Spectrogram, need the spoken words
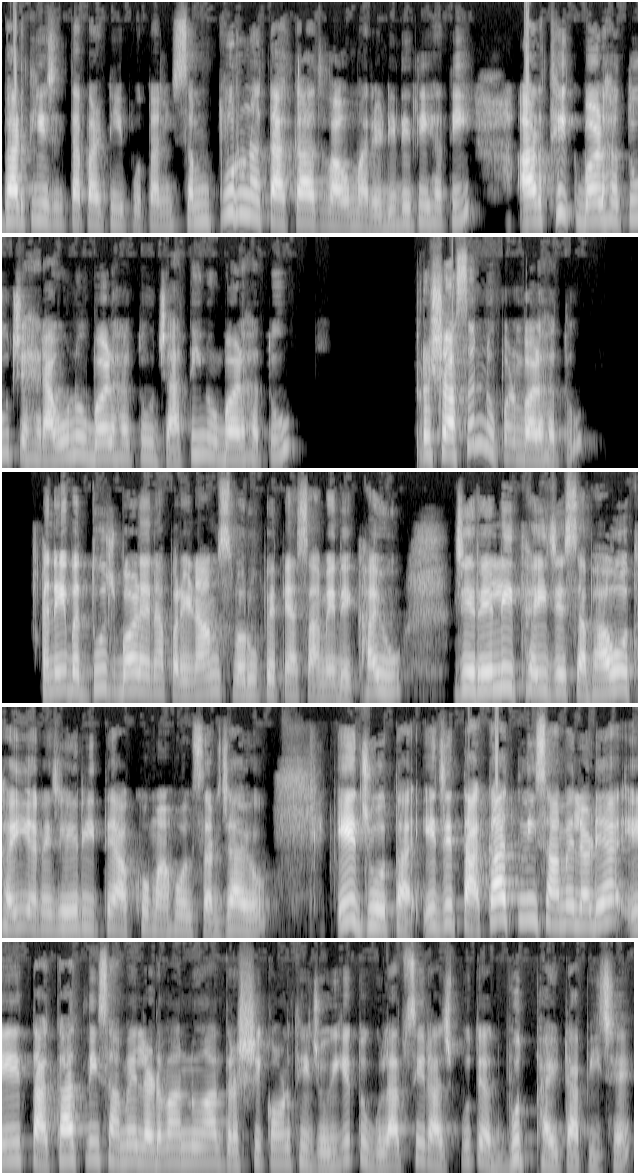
ભારતીય જનતા પાર્ટીએ પોતાની સંપૂર્ણ તાકાત વાવમાં રેડી દીધી હતી. આર્થિક બળ હતું, ચહેરાઓનું બળ હતું, જાતિનું બળ હતું, પ્રશાસનનું પણ બળ હતું. અને એ બધું જ બળ એના પરિણામ સ્વરૂપે ત્યાં સામે દેખાયું. જે રેલી થઈ, જે સભાઓ થઈ અને જે રીતે આખો માહોલ સર્જાયો, એ જોતા, એ જે તાકાતની સામે લડ્યા, એ તાકાતની સામે લડવાનું આ દ્રષ્ટિકોણથી જોઈએ તો ગુલાબસિંહ રાજપૂતે અદ્ભુત ફાઇટ આપી છે.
